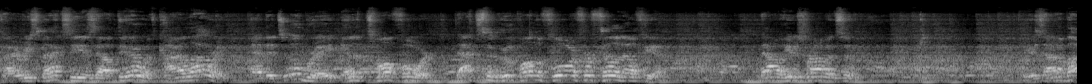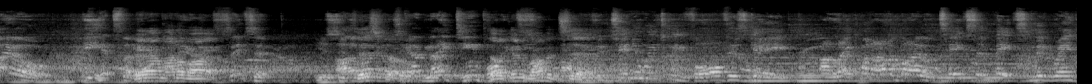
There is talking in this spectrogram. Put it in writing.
Tyrese Maxey is out there with Kyle Lowry, and it's Oubre in at small forward. That's the group on the floor for Philadelphia. Now here's Robinson. Here's Adebayo. He hits the Bam Adebayo. Sinks it. Cisco. Adebayo's got 19 points. Duncan Robinson. Continuing to evolve his game, I like when Adebayo takes and makes mid-range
